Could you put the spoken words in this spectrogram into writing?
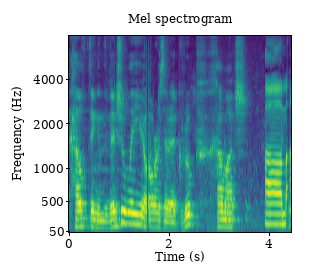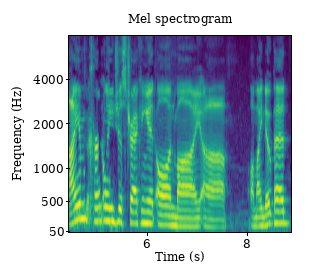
health thing individually, or is there a group? How much? Um, I am currently just tracking it on my uh on my notepad.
